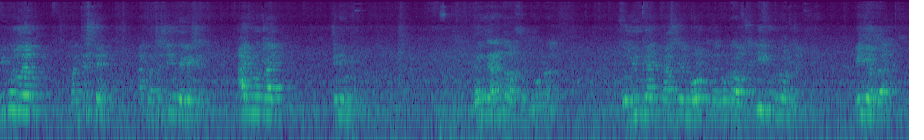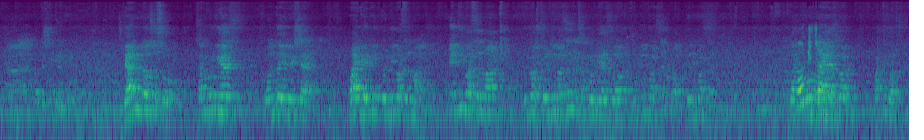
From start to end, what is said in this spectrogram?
People who have contested, are contesting the election, I do not like anybody. There is another option, Nota. So you can cast your vote in the Nota also, if you do not like any of the uh, contesting candidate. That will also show, somebody has won the election by getting twenty percent mark, eighty percent mark, because twenty percent, somebody has got fifty percent or ten percent. But Vote has got forty percent.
